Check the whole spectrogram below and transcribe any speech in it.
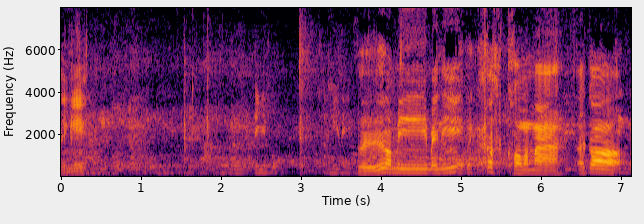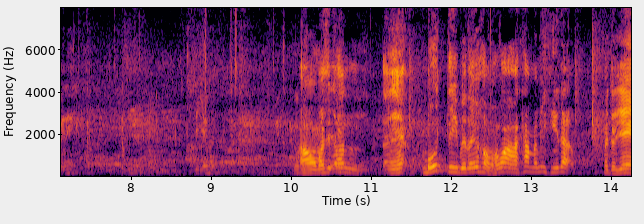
อย่างนี้ หรือเรามีใบนี้ก็คอมามา แล้วก็ เอามาซิออนอันเนี้ยบูตตีไปเลยผมเพราะว่าถ้ามันไม่ฮิตอะมันจะแย่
